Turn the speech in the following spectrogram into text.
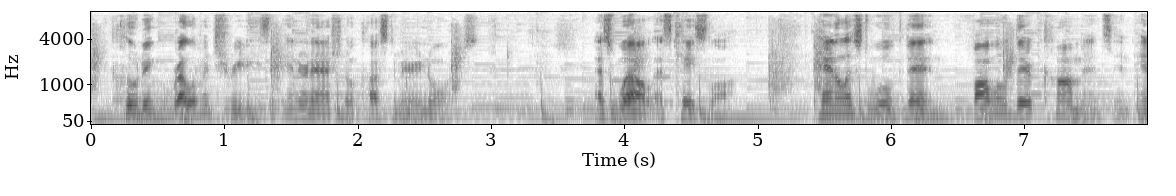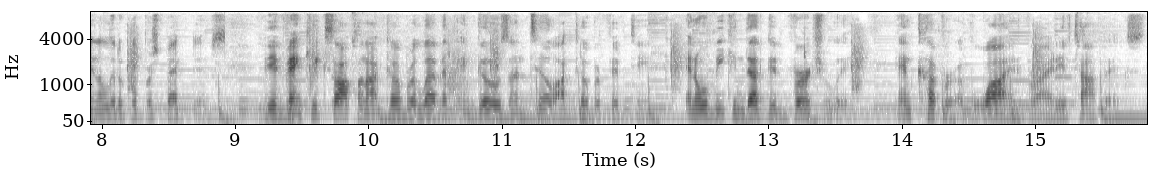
including relevant treaties and international customary norms, as well as case law. Panelists will then follow their comments and analytical perspectives. The event kicks off on October 11th and goes until October 15th, and will be conducted virtually and cover a wide variety of topics.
